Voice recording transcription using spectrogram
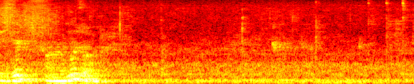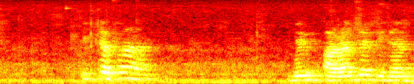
bizim sonumuz olur. İlk defa bir araca giden,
